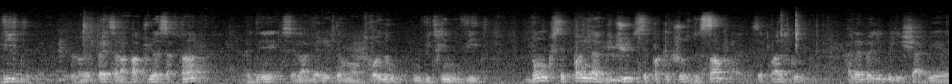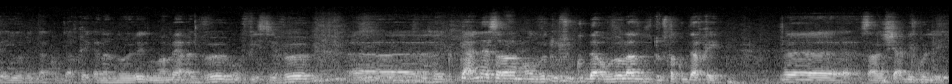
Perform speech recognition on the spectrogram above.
vide. Je le répète, ça n'a pas plu à certains. C'est la vérité entre nous, une vitrine vide. Donc, c'est pas une habitude, c'est pas quelque chose de simple, c'est pas à la belle de la Coupe d'Afrique, ma mère elle veut, mon fils il veut, euh, on veut tous la Coupe d'Afrique. Ça, le Chabi Gouli.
